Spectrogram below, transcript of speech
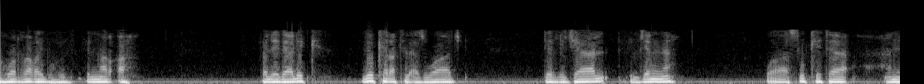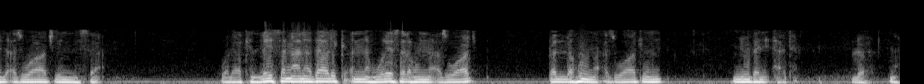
وهو الرغب في المرأة. فلذلك ذكرت الأزواج للرجال في الجنة وسكت عن الأزواج للنساء. ولكن ليس معنى ذلك أنه ليس لهن أزواج بل لهن أزواج من بني آدم. نعم, نعم.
